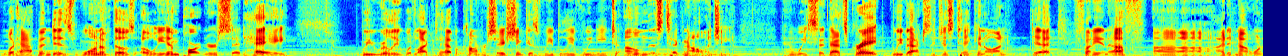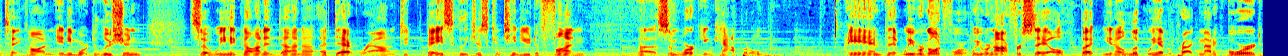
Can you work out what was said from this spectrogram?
what happened is one of those OEM partners said, Hey, we really would like to have a conversation because we believe we need to own this technology. And we said, That's great. We've actually just taken on debt, funny enough. Uh, I did not want to take on any more dilution. So we had gone and done a, a debt round to basically just continue to fund uh, some working capital. And that we were going for it. We were not for sale, but you know, look, we have a pragmatic board.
